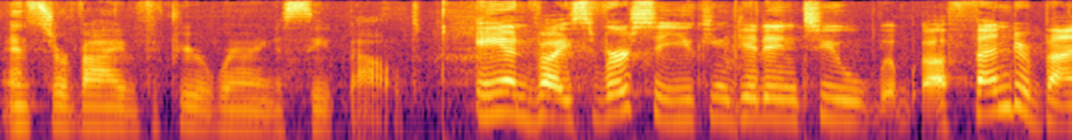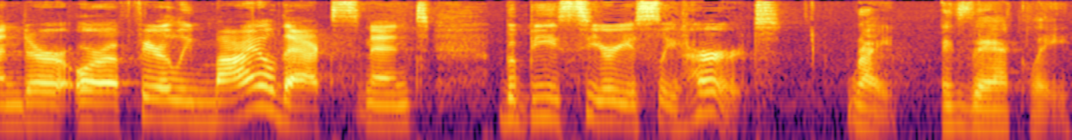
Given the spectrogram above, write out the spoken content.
and survive if you're wearing a seatbelt. And vice versa, you can get into a fender bender or a fairly mild accident but be seriously hurt. Right, exactly.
